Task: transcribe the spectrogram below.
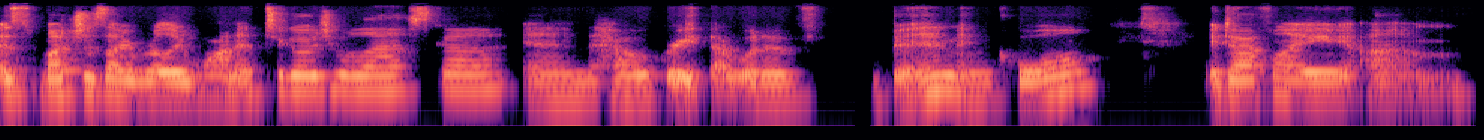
as much as I really wanted to go to Alaska and how great that would have been and cool, it definitely um,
